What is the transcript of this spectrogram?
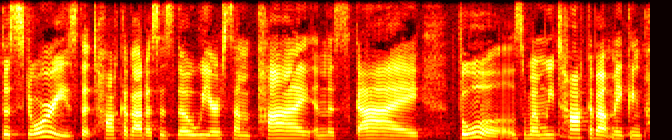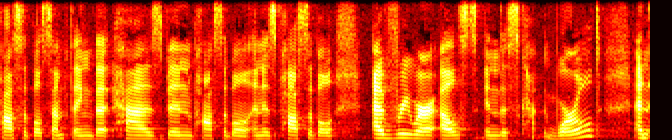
the stories that talk about us as though we are some pie in the sky fools when we talk about making possible something that has been possible and is possible everywhere else in this world and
